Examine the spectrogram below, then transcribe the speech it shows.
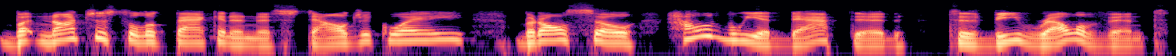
but not just to look back in a nostalgic way, but also how have we adapted to be relevant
